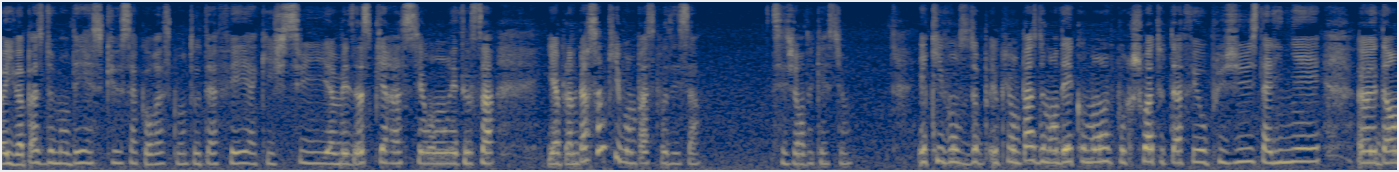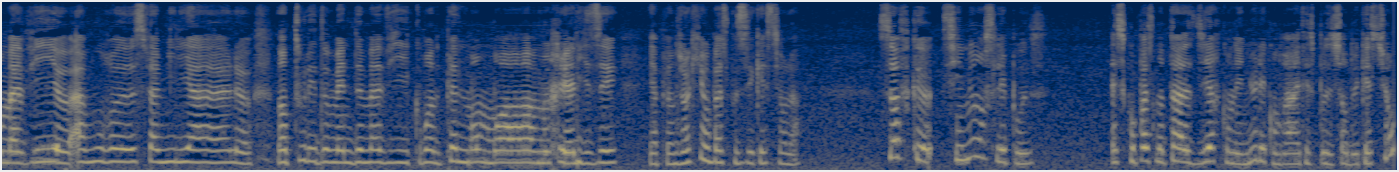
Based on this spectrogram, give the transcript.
Euh, il va pas se demander est-ce que ça correspond tout à fait à qui je suis, à mes aspirations et tout ça. Il y a plein de personnes qui vont pas se poser ça ces genres de questions. Et qui vont, puis on pas se demander comment pour que je sois tout à fait au plus juste, aligné euh, dans ma vie euh, amoureuse, familiale, euh, dans tous les domaines de ma vie, comment pleinement moi me réaliser. Il y a plein de gens qui vont pas se poser ces questions-là. Sauf que si nous on se les pose, est-ce qu'on passe notre temps à se dire qu'on est nul et qu'on devrait arrêter de se poser ce genre de questions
